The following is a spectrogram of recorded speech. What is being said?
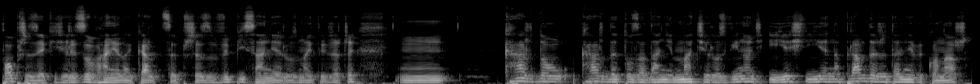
poprzez jakieś rysowanie na kartce, przez wypisanie rozmaitych rzeczy. Mm, każdą, każde to zadanie macie rozwinąć i jeśli je naprawdę rzetelnie wykonasz,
